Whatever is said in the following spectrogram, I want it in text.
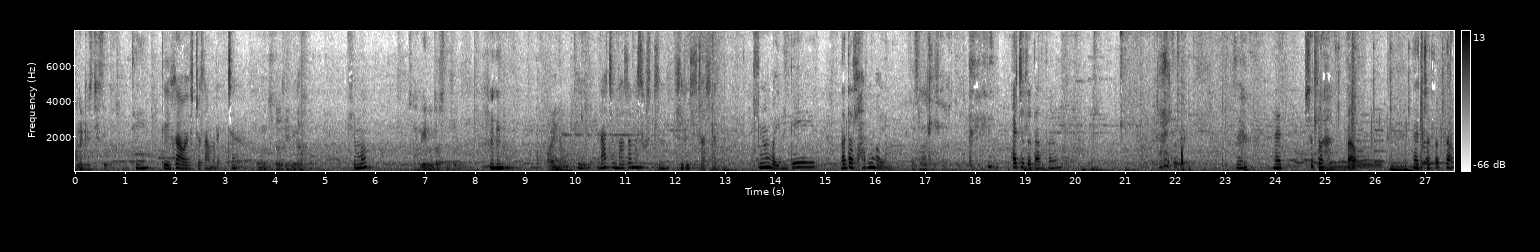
Манай гэрч гэсэн үг. Тийм. Тэгээ ихээ аваа ивчүүл амар чинь. Өнөөдөр бол энийг авах. Тийм үү? Хамгийн нүд орсон л юм. Айн юм. Тийм. Наа чин 7 нас хүртэл нь хэрэглэж болдог. Хин гоё юм дээ. Надад бол харна гоё юм. Саал. Хайчлуу даах юм. Зэ. Хайчлуу тав. Хайчлуу тав.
